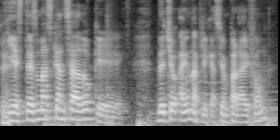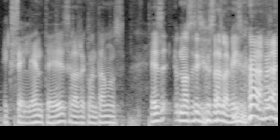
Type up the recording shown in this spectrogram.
Sí. y estés más cansado que... De hecho, hay una aplicación para iPhone. Excelente, ¿eh? se la recomendamos. Es, no sé si usas la misma.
